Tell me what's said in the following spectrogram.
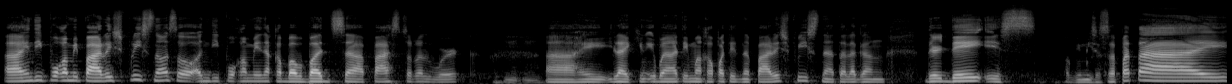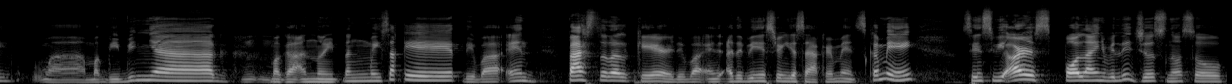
ah, hindi po kami parish priest, no? So, hindi po kami nakababad sa pastoral work. Mm-mm. Hey, like yung iba nating mga kapatid na parish priest na talagang their day is magbimisa sa patay, ma- magbibinyag, Mm-mm. mag-anoint ng may sakit, 'di ba? And pastoral care, 'di ba? And administering the sacraments. Kami, since we are Pauline religious, no? So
